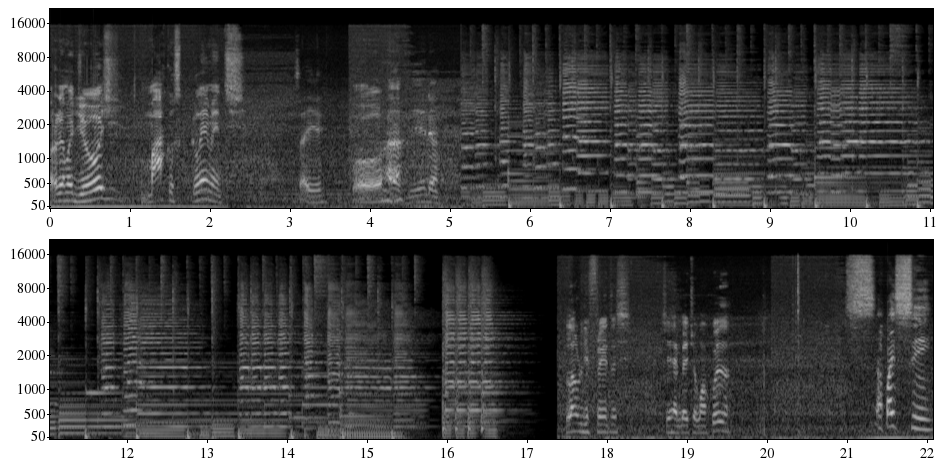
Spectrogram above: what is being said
Programa de hoje, Marcos Clement. Isso aí. Porra. Maravilha. Lauro de Freitas, te remete a alguma coisa? Rapaz, sim.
